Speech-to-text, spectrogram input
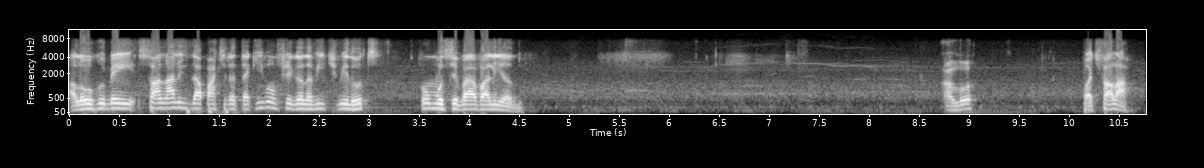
Alô, Rubem. Sua análise da partida até aqui. Vamos chegando a 20 minutos. Como você vai avaliando? Alô? Pode falar.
